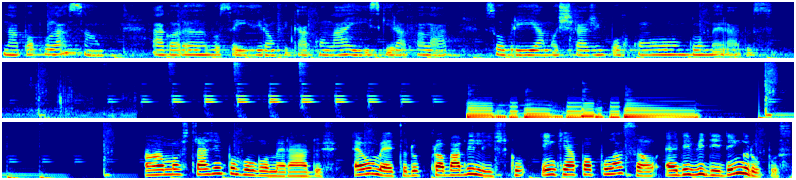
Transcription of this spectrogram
na população. Agora vocês irão ficar com Laís, que irá falar sobre amostragem por conglomerados. A amostragem por conglomerados é um método probabilístico em que a população é dividida em grupos,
